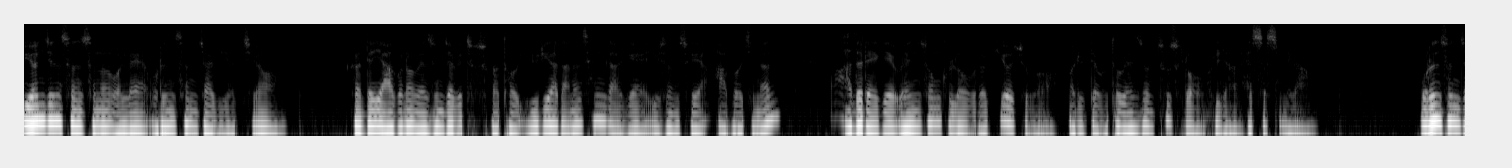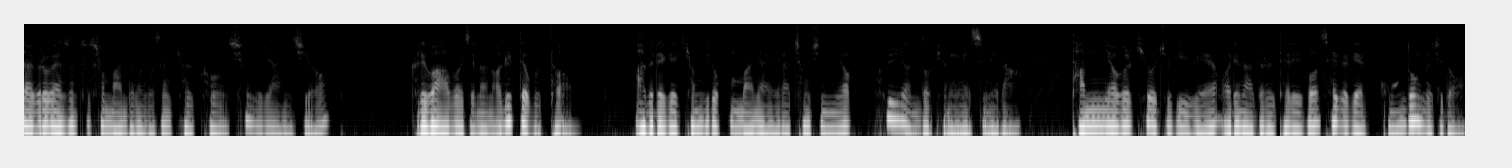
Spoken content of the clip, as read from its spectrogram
유현진 선수는 원래 오른손잡이였지요. 그런데 야구는 왼손잡이 투수가 더 유리하다는 생각에 유 선수의 아버지는 아들에게 왼손 글러브를 끼워주고 어릴 때부터 왼손 투수로 훈련했었습니다. 오른손잡이를 왼손 투수로 만드는 것은 결코 쉬운 일이 아니지요. 그리고 아버지는 어릴 때부터 아들에게 경기력뿐만이 아니라 정신력 훈련도 병행했습니다. 담력을 키워주기 위해 어린 아들을 데리고 새벽에 공동묘지도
